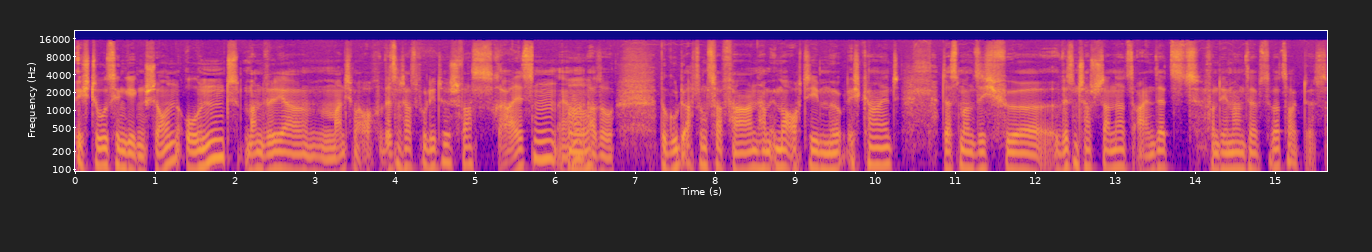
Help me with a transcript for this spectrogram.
Ich tue es hingegen schon und man will ja manchmal auch wissenschaftspolitisch was reißen. Ja, mhm. Also Begutachtungsverfahren haben immer auch die Möglichkeit, dass man sich für Wissenschaftsstandards einsetzt, von denen man selbst überzeugt ist.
